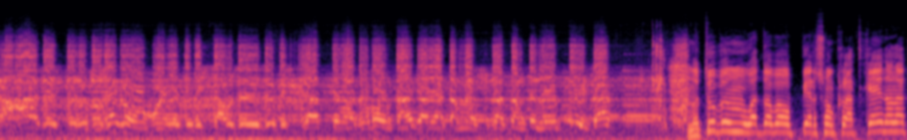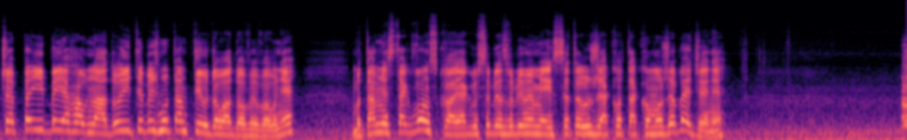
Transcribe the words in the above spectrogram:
Aha, że z tego dużego ogólnie ty byś chciał, że, żebyś klatkę ładował, tak? A ja tam na przykład tamtego od tyłu, tak? No tu bym ładował pierwszą klatkę na naczepę i by jechał na dół i ty byś mu tam tył doładowywał, nie? Bo tam jest tak wąsko, a jakby sobie zrobimy miejsce, to już jako tako może będzie, nie? No,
